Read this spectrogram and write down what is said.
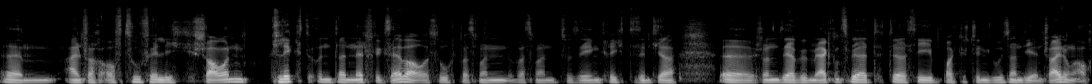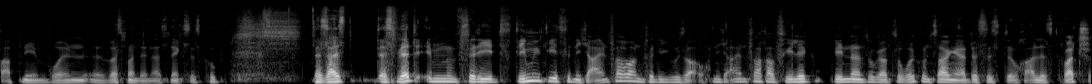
ähm, einfach auf zufällig schauen klickt und dann Netflix selber aussucht, was man, was man zu sehen kriegt, sind ja äh, schon sehr bemerkenswert, dass sie praktisch den Usern die Entscheidung auch abnehmen wollen, äh, was man denn als nächstes guckt. Das heißt, das wird im, für die Streaming-Dienste nicht einfacher und für die User auch nicht einfacher. Viele gehen dann sogar zurück und sagen, ja, das ist doch alles Quatsch.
